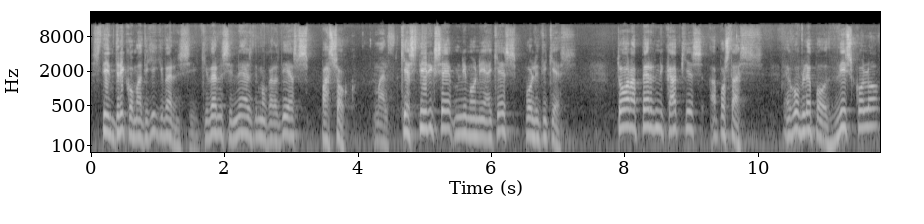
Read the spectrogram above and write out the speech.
στην τρικομματική κυβέρνηση, κυβέρνηση Νέας Δημοκρατίας Πασόκ Μάλιστα. και στήριξε μνημονιακές πολιτικές. Τώρα παίρνει κάποιες αποστάσεις. Εγώ βλέπω δύσκολο, ε,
